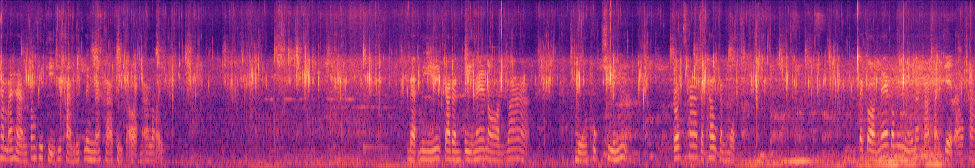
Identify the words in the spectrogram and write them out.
ทำอาหารต้องพิถีพิถันนิดนึงนะคะ ถึงจะออกมาอร่อย แบบนี้การันตีแน่นอนว่า หมูทุกชิ้น รสชาติจะเท่ากันหมด แต่ก่อนแม่ก็ไม่รู้นะคะ สังเกตเอาค่ะ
